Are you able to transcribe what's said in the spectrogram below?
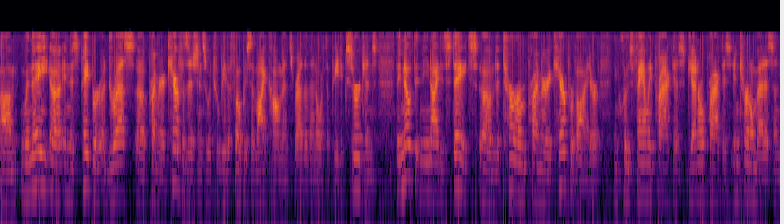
Um, when they, uh, in this paper, address uh, primary care physicians, which will be the focus of my comments rather than orthopedic surgeons, they note that in the United States, um, the term primary care provider includes family practice, general practice, internal medicine,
